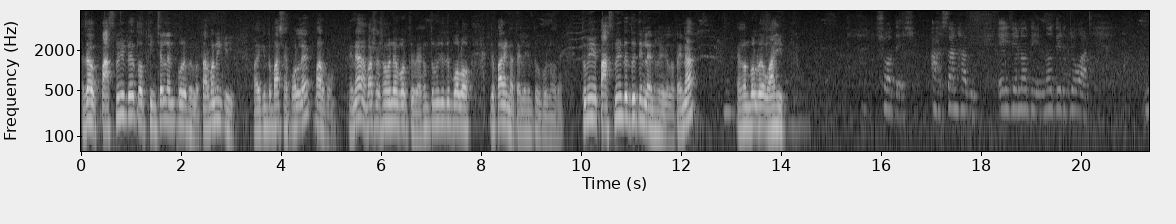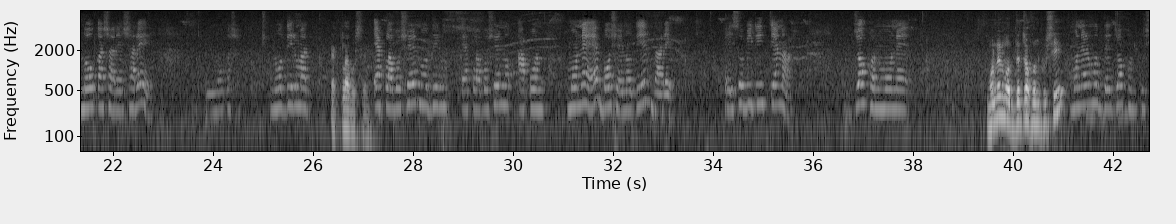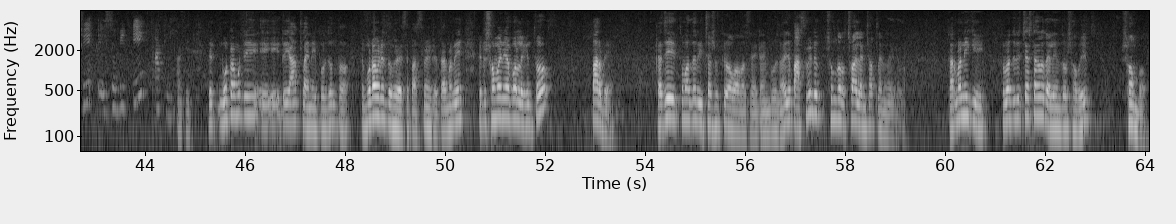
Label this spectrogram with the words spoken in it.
যাও পাঁচ মিনিটে তো তিন চার লাইন পড়ে ফেলো তার মানে কি? হয় কিন্তু বাসায় পড়লে পারব তাই না? বাসায় সময় নিয়ে পড়তে হবে। এখন তুমি যদি বলো যে পারি না তাইলে কিন্তু ভুল হবে। তুমি পাঁচ মিনিটে দুই তিন লাইন হয়ে গেল তাই না? এখন বলবে ওয়াহিদ। স্বদেশ আহসান হাবিব এই যে নদী নদীর জোয়ার নৌকা সারে সারে নৌকা নদীর মাঝ একলা বসে। একলা বসে নদীর একলা বসে আপন মনে বসে নদীর ধারে। এই ছবিটি চেনা যখন মনে মনের মধ্যে যখন খুশি যখন খুশি এই ছবিটি আঁকি। আঁকি। মোটামুটি এই এই- এই আট লাইন এই পর্যন্ত। মোটামুটি তো হয়েছে পাঁচ মিনিটে। তার মানে একটু সময় নেওয়া পড়লে কিন্তু পারবে। কাজেই তোমাদের ইচ্ছা শক্তির অভাব আছে এটা আমি বুঝলাম। এই যে পাঁচ মিনিটে সুন্দর ছয় লাইন সাত লাইন হয়ে গেল। তার মানে কি তোমরা যদি চেষ্টা করো তাহলে কিন্তু সবই সম্ভব।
